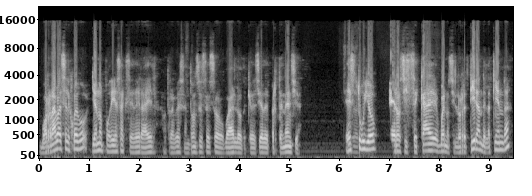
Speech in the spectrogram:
borrabas el juego, ya no podías acceder a él otra vez. Entonces eso va a lo que decía de pertenencia. es claro. tuyo, pero si se cae, bueno, si lo retiran de la tienda,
